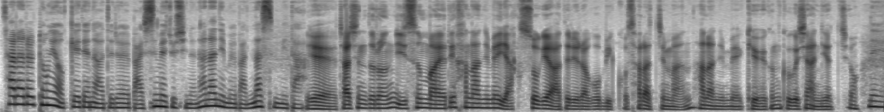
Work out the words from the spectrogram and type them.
사라를 통해 얻게 된 아들을 말씀해 주시는 하나님을 만났습니다. 예, 자신들은 이스마엘이 하나님의 약속의 아들이라고 믿고 살았지만 하나님의 계획은 그것이 아니었죠. 네.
